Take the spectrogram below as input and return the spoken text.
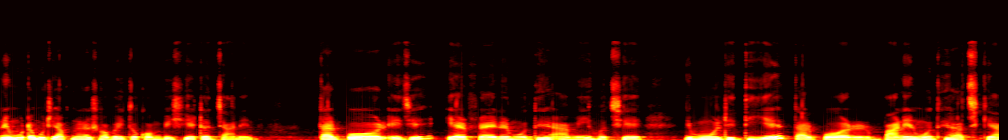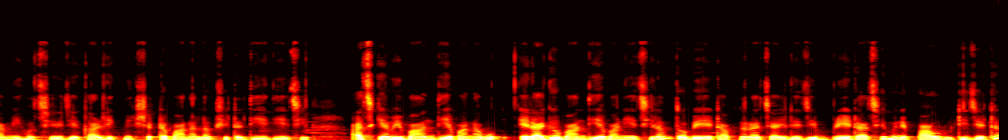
মানে মোটামুটি আপনারা সবাই তো কম বেশি এটা জানেন। তারপর এই যে এয়ার ফ্রায়ারের মধ্যে আমি হচ্ছে যে মোল্ড দিয়ে, তারপর বানের মধ্যে আজকে আমি হচ্ছে যে গার্লিক মিক্সারটা বানালাম, সেটা দিয়ে দিয়েছি। আজকে আমি বান দিয়ে বানাবো। এর আগেও বান দিয়ে বানিয়েছিলাম, তবে এটা আপনারা চাইলে যে ব্রেড আছে মানে পাউরুটি যেটা,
